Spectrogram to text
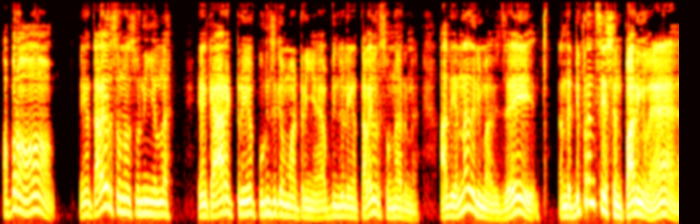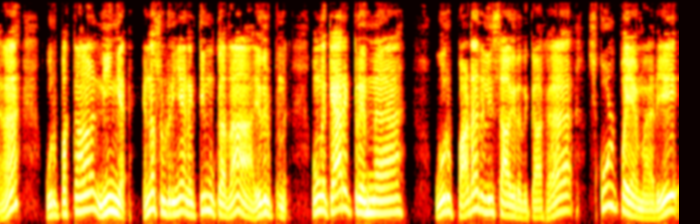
அப்புறம் என் தலைவர் சொன்னது சொன்னீங்கல்ல? என் கேரக்டரையே புரிஞ்சுக்க மாட்டீங்க அப்படின்னு சொல்லி எங்க தலைவர் சொன்னாருன்னு. அது என்ன தெரியுமா விஜய்? அந்த டிஃபரன்சியேஷன் பாருங்களேன் ஒரு பக்கம் நீங்க என்ன சொல்றீங்க? எனக்கு திமுக தான் எதிர்ப்புன்னு. உங்க கேரக்டர் என்ன? ஒரு படம் ரிலீஸ் ஆகுறதுக்காக ஸ்கூல் பையன் மாதிரி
